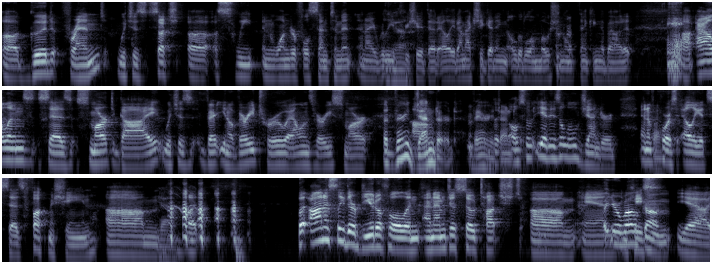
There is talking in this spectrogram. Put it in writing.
Uh, good friend, which is such a, a sweet and wonderful sentiment, and I really Yeah. appreciate that, Elliot. I'm actually getting a little emotional thinking about it. Uh, Alan's says smart guy, which is very, you know, very true. Alan's very smart, but very um, gendered. very but gendered. also, yeah, it is a little gendered. And of But- course, Elliot says fuck machine. Um, Yeah. but, but honestly, they're beautiful, and, and I'm just so touched. Um, and But you're in case- welcome. yeah,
